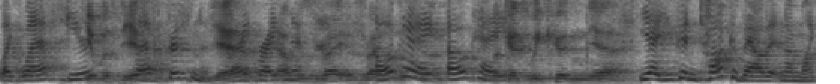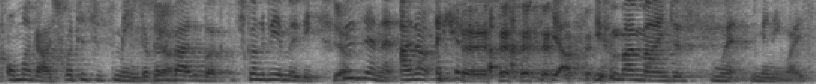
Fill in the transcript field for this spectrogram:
Like last year? It was yeah. last Christmas, yeah, right? Right. That now? was right. It was right. Okay. Okay. Because we couldn't. Yeah. Yeah, you couldn't talk about it, and I'm like, oh my gosh, what does this mean? They're going to Yeah. buy the book. It's going to be a movie. Yeah. Who's in it? I don't. yeah, yeah, my mind just went many ways.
